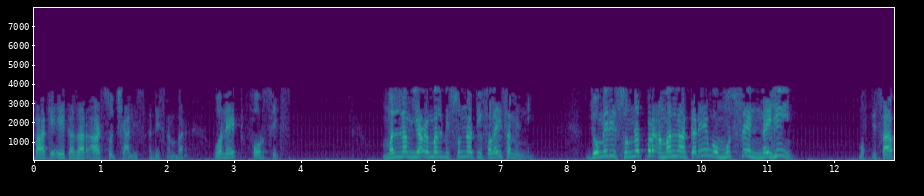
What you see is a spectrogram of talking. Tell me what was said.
پا کے ایک ہزار آٹھ سو چھیالیس، حدیث number one eight four six ملم یا عمل بھی سنتی فلئی سمنی جو میری سنت پر عمل نہ کرے، وہ مجھ سے نہیں۔ مفتی صاحب،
